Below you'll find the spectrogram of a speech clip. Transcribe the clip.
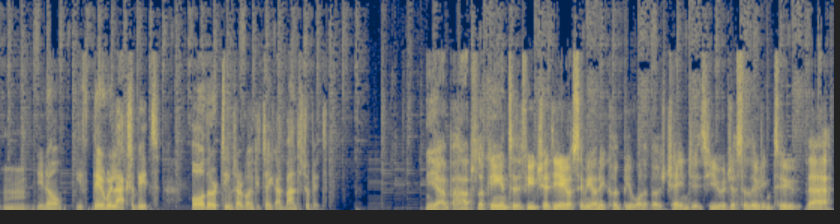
mm, you know, if they relax a bit, other teams are going to take advantage of it. Yeah, and perhaps looking into the future, Diego Simeone could be one of those changes you were just alluding to there.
